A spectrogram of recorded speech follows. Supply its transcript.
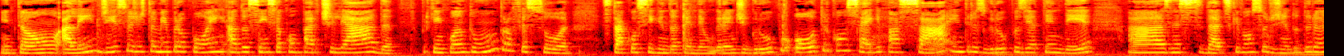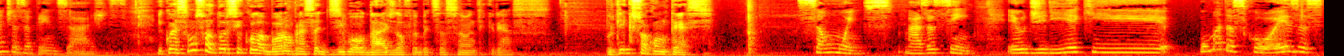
Então, além disso, a gente também propõe a docência compartilhada, porque enquanto um professor está conseguindo atender um grande grupo, outro consegue passar entre os grupos e atender às necessidades que vão surgindo durante as aprendizagens. E quais são os fatores que colaboram para essa desigualdade da alfabetização entre crianças? Por que, que isso acontece? São muitos, mas assim, eu diria que uma das coisas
